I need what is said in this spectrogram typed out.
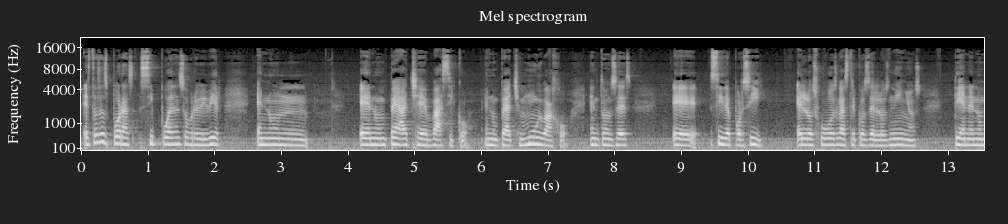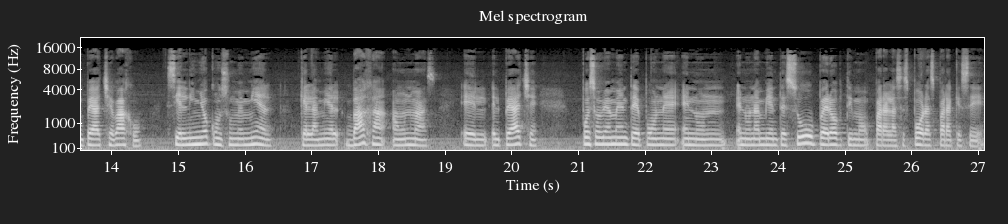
Estas esporas sí pueden sobrevivir en un, en un pH básico, en un pH muy bajo. Entonces, eh, si de por sí en los jugos gástricos de los niños tienen un pH bajo, si el niño consume miel, que la miel baja aún más el, el pH, pues obviamente pone en un, en un ambiente súper óptimo para las esporas para que se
